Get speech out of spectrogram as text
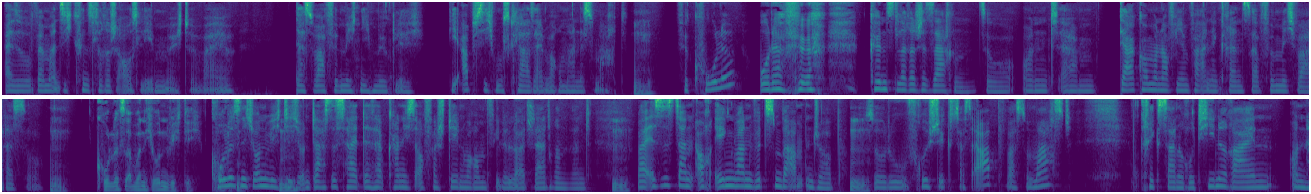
Also wenn man sich künstlerisch ausleben möchte, weil Das war für mich nicht möglich. Die Absicht muss klar sein, warum man es macht. Mhm. Für Kohle oder für künstlerische Sachen. So. Und ähm, da kommt man auf jeden Fall an eine Grenze. Für mich war das so. Mhm. Kohle ist aber nicht unwichtig. Kohle ist nicht unwichtig mhm. und das ist halt, deshalb kann ich es auch verstehen, warum viele Leute da drin sind. Mhm. Weil es ist dann auch irgendwann wird es ein Beamtenjob. Mhm. So, du frühstückst das ab, was du machst, kriegst da eine Routine rein und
